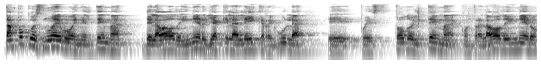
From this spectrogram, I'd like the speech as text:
Tampoco es nuevo en el tema del lavado de dinero, ya que la ley que regula eh, pues todo el tema contra el lavado de dinero,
